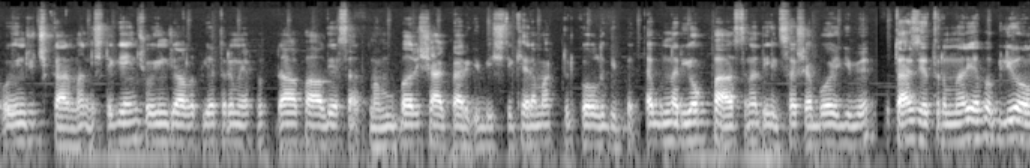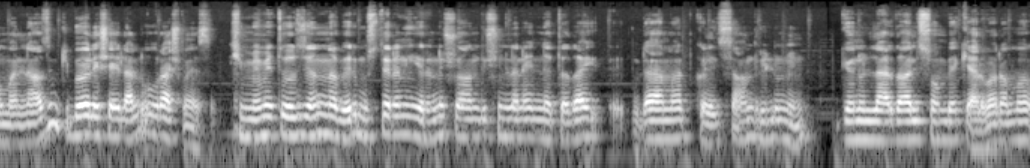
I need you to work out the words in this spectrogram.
oyuncu çıkarman, işte genç oyuncu alıp yatırım yapıp daha pahalıya satman. Barış Alper gibi işte Kerem Aktürkoğlu gibi. Tabi bunlar yok pahasına değil. Sasha Boy gibi. Bu tarz yatırımları yapabiliyor olman lazım ki böyle şeylerle uğraşmayasın. Şimdi Mehmet Özcan'ın haberi Mustera'nın yerine şu an düşünülen en net aday Real Madrid kalecisi Andriy Lunin. Gönüllerde Alisson Becker var ama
